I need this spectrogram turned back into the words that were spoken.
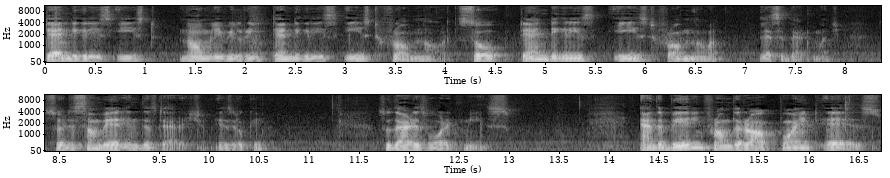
10 degrees east, normally we'll read 10 degrees east from north. So 10 degrees east from north, let's say that much. So it is somewhere in this direction. Is it okay? So that is what it means. And the bearing from the rock point is,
